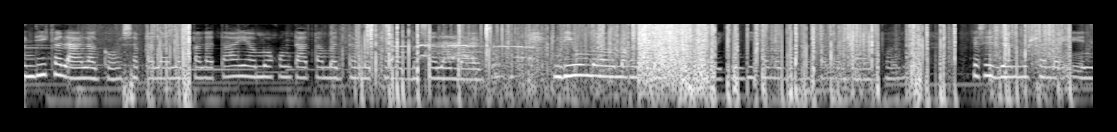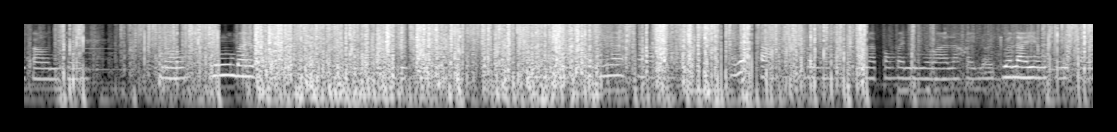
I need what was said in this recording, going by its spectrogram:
hindi ka lalago sa pananampalataya mo kung tatamad-tamad ka magbasa ng Bible. Hindi mo makikita sa kung hindi ka magbabasa ng Bible. Kasi dyan mo siya mai encounter No? Yung Bible, wala sa, wala pa, kumbaga, wala pang paniniwala kay Lord. Wala yung saysay.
